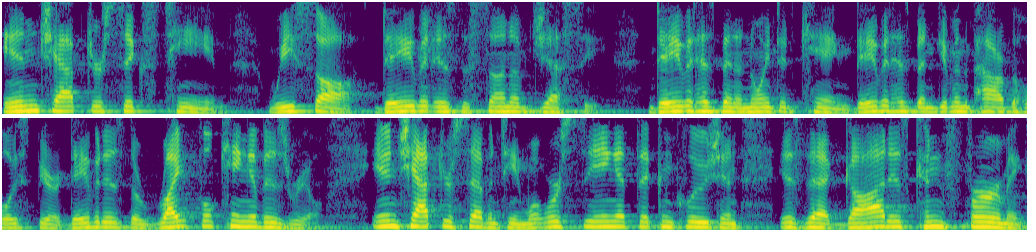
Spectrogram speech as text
In chapter 16, we saw David is the son of Jesse. David has been anointed king. David has been given the power of the Holy Spirit. David is the rightful king of Israel in chapter 17, what we're seeing at the conclusion is that God is confirming.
